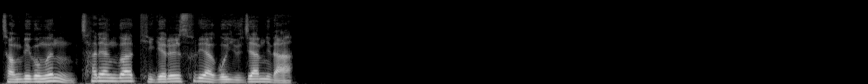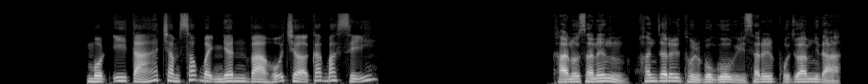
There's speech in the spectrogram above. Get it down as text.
정비공은 차량과 기계를 수리하고 유지합니다. Một y tá chăm sóc bệnh nhân và hỗ trợ các bác sĩ. 간호사는 환자를 돌보고 의사를 보조합니다.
